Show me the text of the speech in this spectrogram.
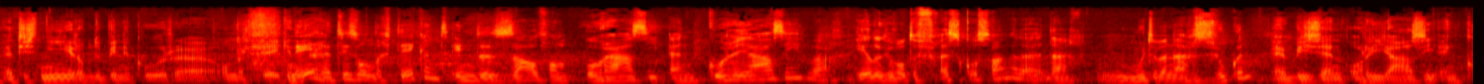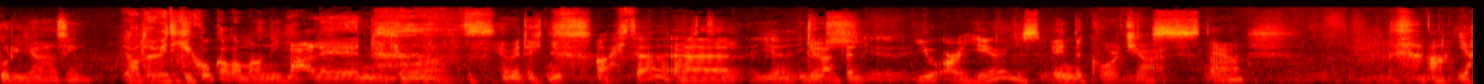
het is niet hier op de binnenkoer eh, ondertekend. Nee, hè? het is ondertekend in de zaal van Orasi en Curiasi... waar hele grote fresco's hangen. Daar, daar moeten we naar zoeken. En wie zijn Oriasi en Curiasi? Ja, dat weet ik ook allemaal niet. Maar alleen, jongen. Jij weet echt niets. Wacht, hè. Wacht, Eh, hè. hier hier Dus. een... You are here. Dus In de courtyard. staan. Ah, ja.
